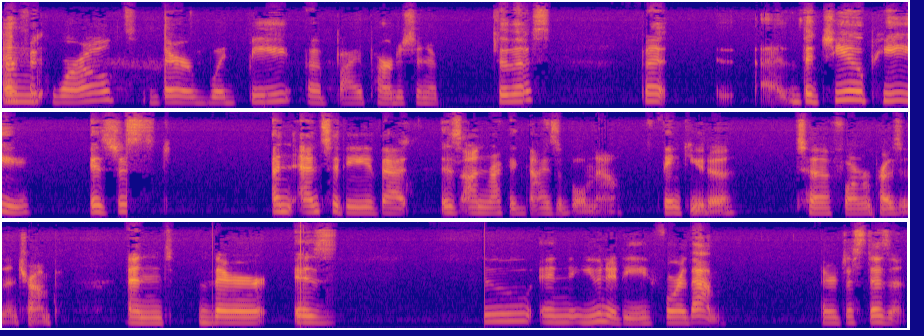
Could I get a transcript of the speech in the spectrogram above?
And- perfect world, there would be a bipartisan approach to this, but uh, the GOP is just an entity that is unrecognizable now. Thank you to to former President Trump, and there is in unity for them. There just isn't,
